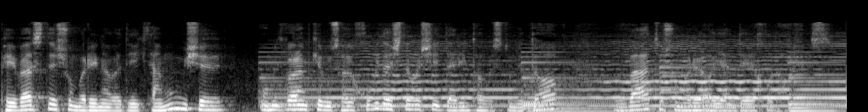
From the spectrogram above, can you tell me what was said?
پیوست شماره 91 تموم میشه. امیدوارم که روزهای خوبی داشته باشید در این تابستون داغ و تا شماره آینده خداحافظ.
